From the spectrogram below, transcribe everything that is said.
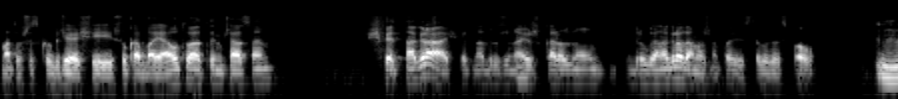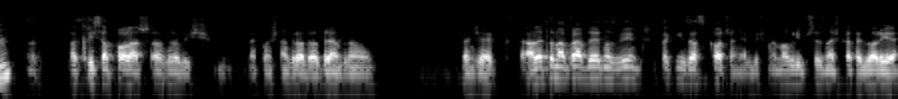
ma to wszystko gdzieś i szuka buyoutu, a tymczasem świetna gra, świetna drużyna, już Karol, no, druga nagroda można powiedzieć z tego zespołu. Mhm. Dla Chrisa Pola trzeba zrobić jakąś nagrodę odrębną. Będzie. Ale to naprawdę jedno z większych takich zaskoczeń, jakbyśmy mogli przyznać kategorię,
